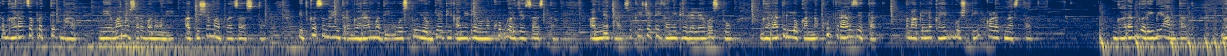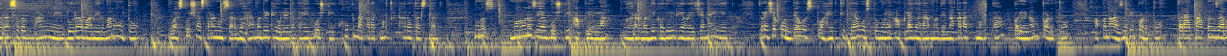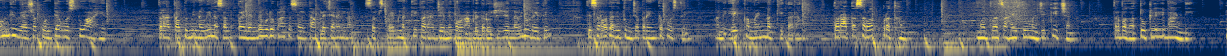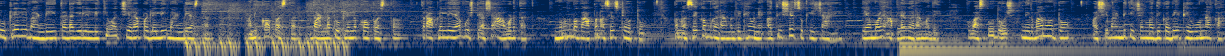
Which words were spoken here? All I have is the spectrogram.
तर घराचा प्रत्येक भाग नियमानुसार बनवणे अतिशय महत्त्वाचं असतं. इतकंच नाही तर घरामध्ये वस्तू योग्य ठिकाणी ठेवणं खूप गरजेचं असतं. अन्यथा चुकीच्या ठिकाणी ठेवलेल्या वस्तू घरातील लोकांना खूप त्रास देतात पण आपल्याला काही गोष्टी कळत नसतात. घरात गरिबी आणतात. घरात सतत भांडणे दुरावा निर्माण होतो. वास्तुशास्त्रानुसार घरामध्ये ठेवलेल्या काही गोष्टी खूप नकारात्मक ठरत असतात. म्हणूनच म्हणूनच या गोष्टी आपल्याला घरामध्ये कधी ठेवायच्या नाही आहेत तर अशा कोणत्या वस्तू आहेत की त्या वस्तूमुळे आपल्या घरामध्ये नकारात्मकता परिणाम पडतो? आपण आजारी पडतो? तर आता आपण जाणून घेऊया अशा कोणत्या वस्तू आहेत. तर आता तुम्ही नवीन असाल पहिल्यांदा व्हिडिओ पाहत असाल तर आपल्या चॅनलला सबस्क्राईब नक्की करा जेणेकरून आपले दररोजचे जे नवीन व्हिडिओ येतील ते सर्वात आधी तुमच्यापर्यंत पोचतील आणि एक कमेंट नक्की करा. तर आता सर्वात प्रथम महत्त्वाचं आहे ते म्हणजे किचन. तर बघा तुटलेली भांडी. तुटलेली भांडी तडा गेलेली किंवा चिरा पडलेली भांडी असतात आणि कप असतात. दांडा तुटलेलं कप असतं. तर आपल्याला या गोष्टी अशा आवडतात. म्हणून बघा आपण असेच ठेवतो. पण असे कप घरामध्ये ठेवणे अतिशय चुकीचे आहे. यामुळे आपल्या घरामध्ये वास्तुदोष निर्माण होतो. अशी भांडी किचनमध्ये कधी ठेवू नका.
